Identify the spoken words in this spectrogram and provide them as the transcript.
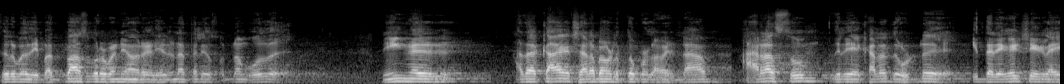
திருமதி பத்மா சுப்பிரமணியம் அவர்கள் என்னத்திலே சொன்னபோது நீங்கள் அதற்காக சிரமம் எடுத்துக்கொள்ள வேண்டாம். அரசும் இதிலே கலந்து கொண்டு இந்த நிகழ்ச்சிகளை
